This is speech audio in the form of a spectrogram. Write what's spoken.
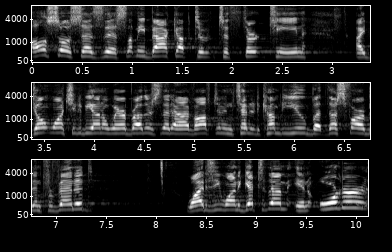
also says this. Let me back up to, to 13. I don't want you to be unaware, brothers, that I've often intended to come to you, but thus far have been prevented. Why does he want to get to them? In order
